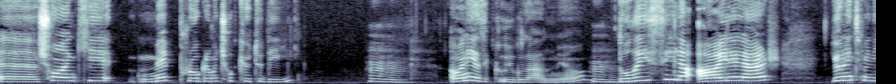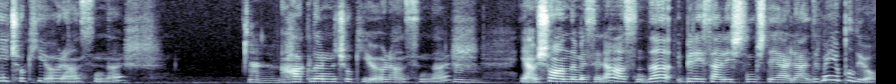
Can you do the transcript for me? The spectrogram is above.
e, şu anki MEP programı çok kötü değil. Hı hı. Ama ne yazık ki uygulanmıyor. Hı hı. Dolayısıyla aileler yönetmeliği çok iyi öğrensinler. Hı hı. Haklarını çok iyi öğrensinler. Hı hı. Yani şu anda mesela aslında bireyselleştirilmiş değerlendirme yapılıyor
